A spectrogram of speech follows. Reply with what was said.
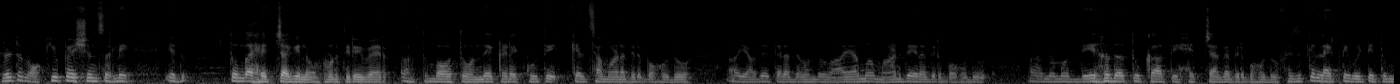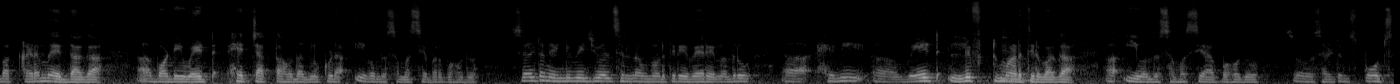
ಸರ್ಟನ್ ಆಕ್ಯುಪೇಷನ್ಸಲ್ಲಿ ಇದು ತುಂಬ ಹೆಚ್ಚಾಗಿ ನಾವು ನೋಡ್ತೀರಿ ವೇರ್ ತುಂಬ ಹೊತ್ತು ಒಂದೇ ಕಡೆ ಕೂತಿ ಕೆಲಸ ಮಾಡೋದಿರಬಹುದು ಯಾವುದೇ ಥರದ ಒಂದು ವ್ಯಾಯಾಮ ಮಾಡದೇ ಇರೋದಿರಬಹುದು. ನಮ್ಮ ದೇಹದ ತೂಕ ಅತಿ ಹೆಚ್ಚಾಗೋದಿರಬಹುದು. ಫಿಸಿಕಲ್ ಆ್ಯಕ್ಟಿವಿಟಿ ತುಂಬ ಕಡಿಮೆ ಇದ್ದಾಗ ಬಾಡಿ ವೆಯ್ಟ್ ಹೆಚ್ಚಾಗ್ತಾ ಹೋದಾಗಲೂ ಕೂಡ ಈ ಒಂದು ಸಮಸ್ಯೆ ಬರಬಹುದು. ಸರ್ಟನ್ ಇಂಡಿವಿಜುವಲ್ಸಲ್ಲಿ ನಾವು ನೋಡ್ತೀರಿ, ಬೇರೆ ಏನಾದರೂ ಹೆವಿ ವೆಯ್ಟ್ ಲಿಫ್ಟ್ ಮಾಡ್ತಿರುವಾಗ ಈ ಒಂದು ಸಮಸ್ಯೆ ಆಗಬಹುದು. ಸೊ ಸರ್ಟನ್ ಸ್ಪೋರ್ಟ್ಸ್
